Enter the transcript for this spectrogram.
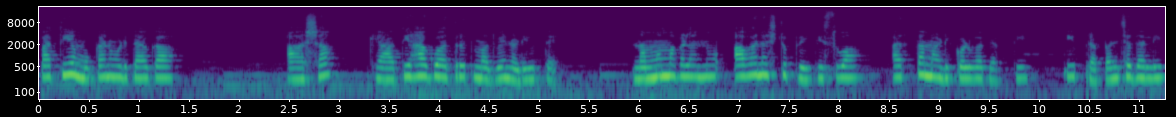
ಪತಿಯ ಮುಖ ನೋಡಿದಾಗ, ಆಶಾ, ಖ್ಯಾತಿ ಹಾಗೂ ಅದ್ರತ್ ಮದುವೆ ನಡೆಯುತ್ತೆ. ನಮ್ಮ ಮಗಳನ್ನು ಅವನಷ್ಟು ಪ್ರೀತಿಸುವ, ಅರ್ಥ ಮಾಡಿಕೊಳ್ಳುವ ವ್ಯಕ್ತಿ ಈ ಪ್ರಪಂಚದಲ್ಲಿ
